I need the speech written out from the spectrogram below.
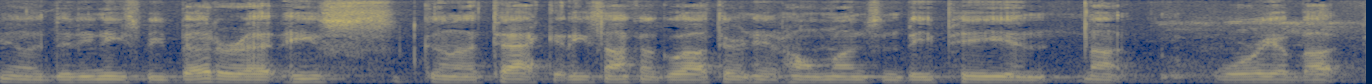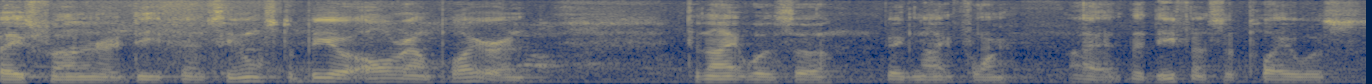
you know, that he needs to be better at, he's going to attack it. He's not going to go out there and hit home runs and BP and not worry about base running or defense. He wants to be an all-around player, and tonight was a big night for him. I, the defensive play was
